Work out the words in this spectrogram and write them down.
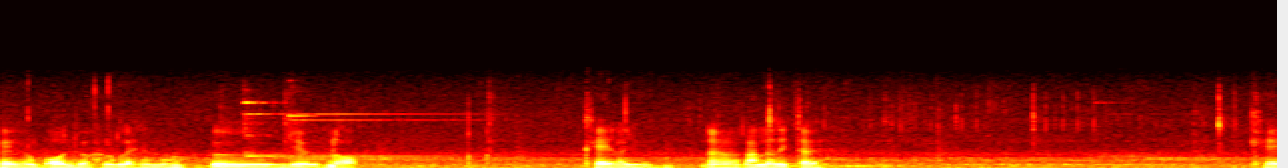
ខេ បងប្អូនយកខាងលេសហ្នឹងមកគឺយើងដកខេឡើយឡើងលើតិចទៅខេ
